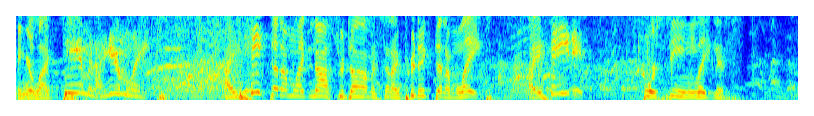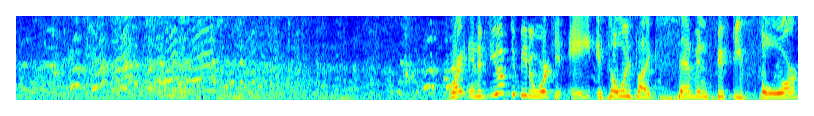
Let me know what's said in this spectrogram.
and you're like, damn it, I am late. I hate that I'm like Nostradamus and I predict that I'm late. I hate it. Foreseeing lateness. Right, and if you have to be to work at 8, it's always like 7:54.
